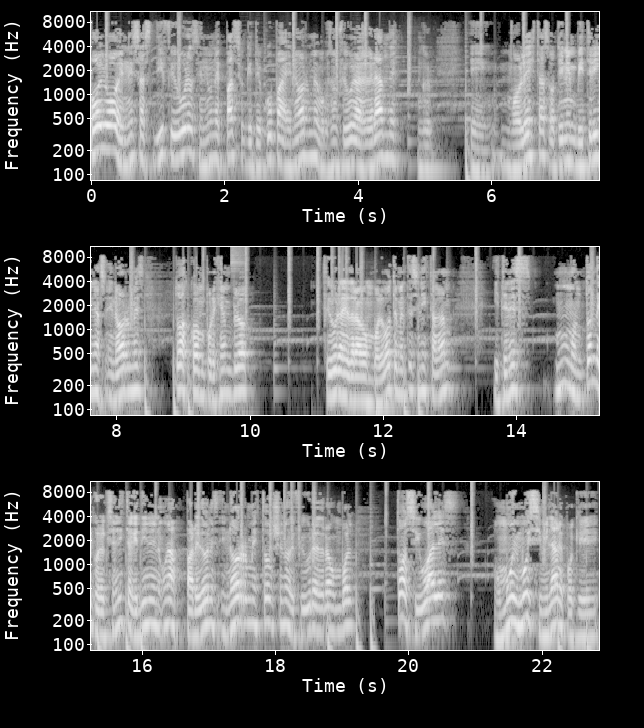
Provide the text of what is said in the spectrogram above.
polvo en esas 10 figuras en un espacio que te ocupa enorme porque son figuras grandes, eh, molestas o tienen vitrinas enormes, todas con, por ejemplo, figuras de Dragon Ball. Vos te metes en Instagram y tenés un montón de coleccionistas que tienen unas paredones enormes, todos llenos de figuras de Dragon Ball, todas iguales o muy muy similares porque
